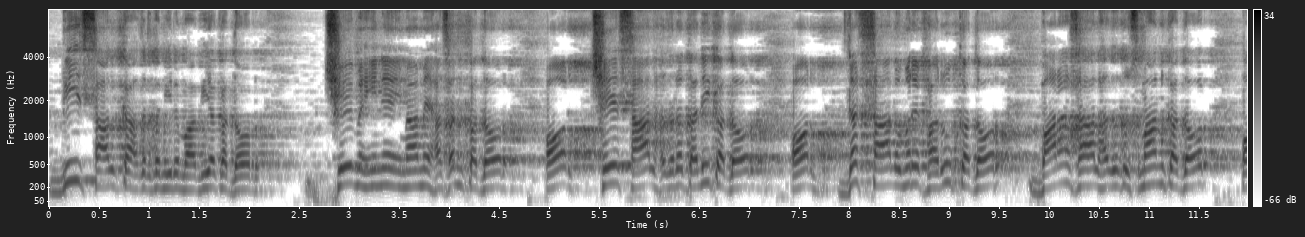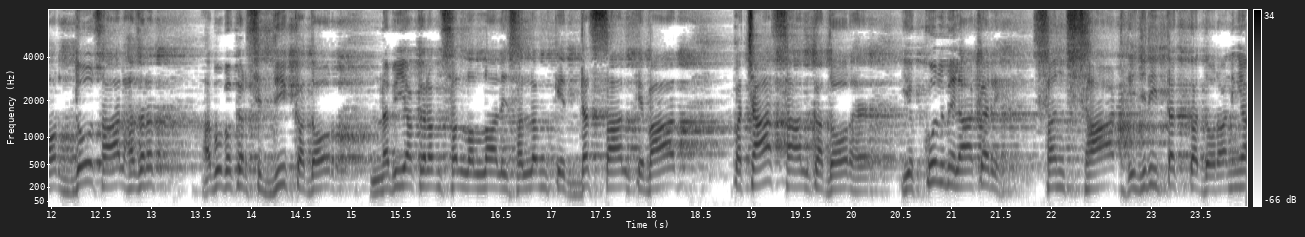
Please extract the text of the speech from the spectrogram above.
بیس سال کا حضرت امیر معاویہ کا دور، چھ مہینے امام حسن کا دور اور چھ سال حضرت علی کا دور اور دس سال عمر فاروق کا دور، بارہ سال حضرت عثمان کا دور اور دو سال حضرت ابو بکر صدیق کا دور۔ نبی کرم صلی اللہ علیہ وسلم کے دس سال کے بعد پچاس سال کا دور ہے۔ یہ کل ملا کر سن ساٹھ ہجری تک کا دورانیہ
